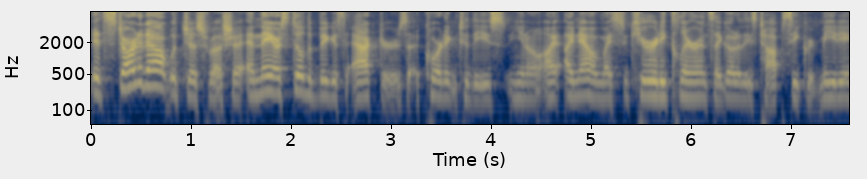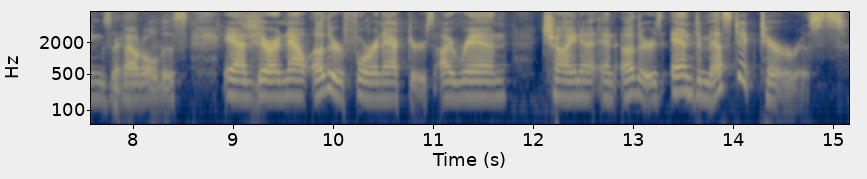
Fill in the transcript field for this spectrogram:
It started out with just Russia, and they are still the biggest actors, according to these. You know, I, I now have my security clearance. I go to these top secret meetings about all this, and there are now other foreign actors: Iran, China, and others, and domestic terrorists.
